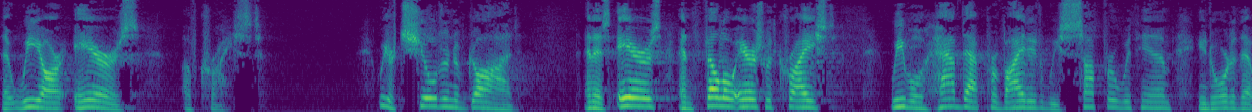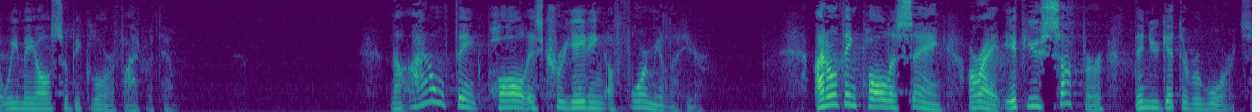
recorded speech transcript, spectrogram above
that we are heirs of Christ. We are children of God. And as heirs and fellow heirs with Christ, we will have that provided we suffer with him in order that we may also be glorified with him. Now, I don't think Paul is creating a formula here. I don't think Paul is saying, all right, if you suffer, then you get the rewards.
